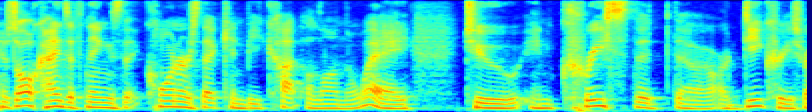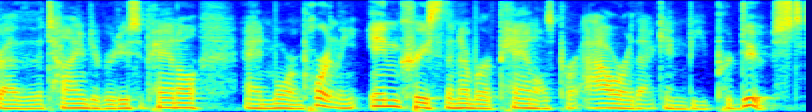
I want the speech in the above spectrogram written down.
There's all kinds of things that corners that can be cut along the way to increase the, the or decrease rather the time to produce a panel, and more importantly, increase the number of panels per hour that can be produced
